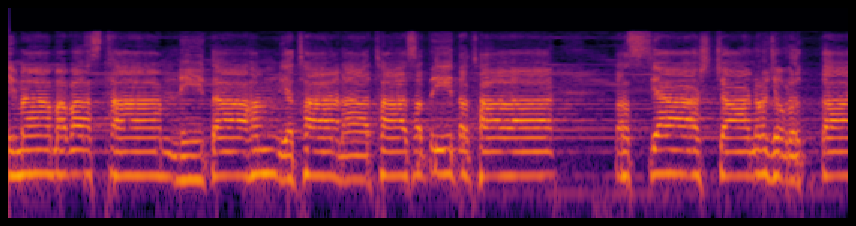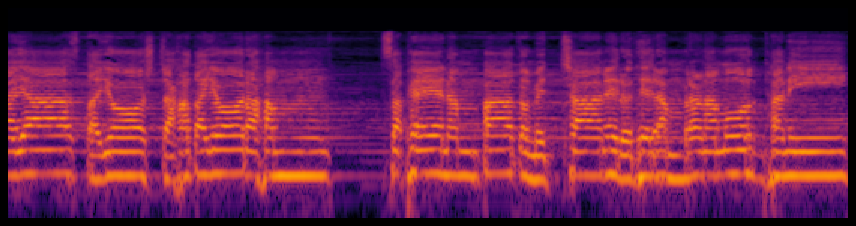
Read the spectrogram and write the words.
इमामवस्थाम् नीताहम् यथा नाथा सती तथा। तस्याश्चानुजवृत्तायास्तयोश्च हतयोरहम् सफेनम् पातुमिच्छामि रुधिरम् रणमूर्धनि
